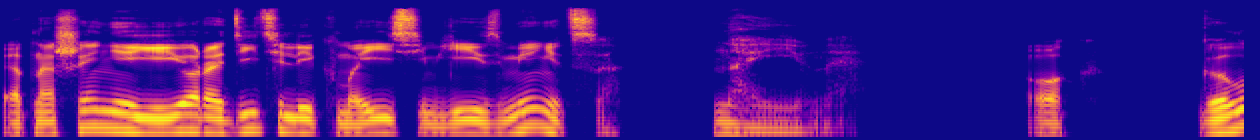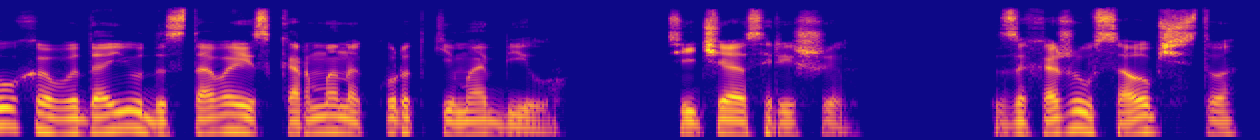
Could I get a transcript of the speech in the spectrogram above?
отношение ее родителей к моей семье изменится. Наивная. Ок. Глухо выдаю, доставая из кармана куртки мобилу. Сейчас решим. Захожу в сообщество,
